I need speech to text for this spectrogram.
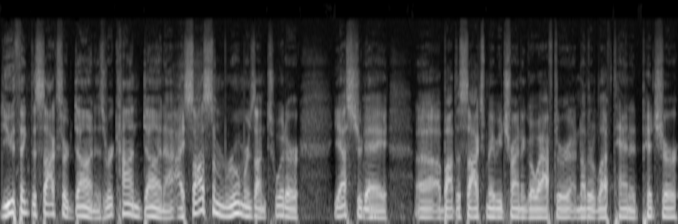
do you think the Sox are done? Is Rick Hahn done? I, I saw some rumors on Twitter yesterday mm-hmm. uh, about the Sox maybe trying to go after another left-handed pitcher.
